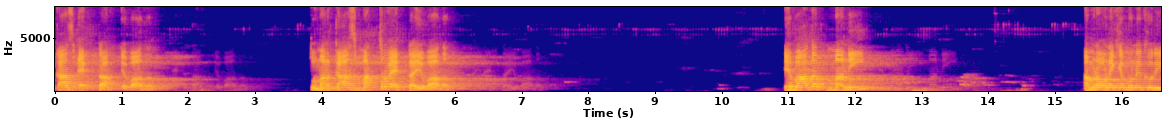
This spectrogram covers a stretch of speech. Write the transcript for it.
কাজ একটা, এবাদত। তোমার কাজ মাত্র একটা এবাদত এবাদত মানি, আমরা অনেকে মনে করি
